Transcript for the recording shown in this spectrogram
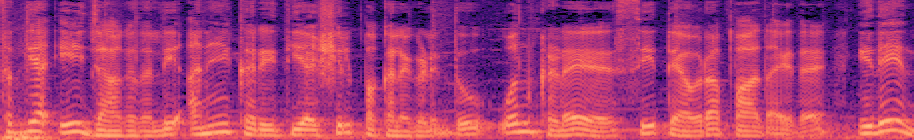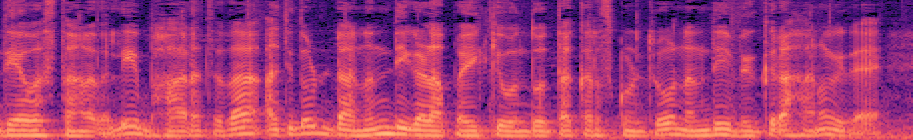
ಸದ್ಯ ಈ ಜಾಗದಲ್ಲಿ ಅನೇಕ ರೀತಿಯ ಶಿಲ್ಪಕಲೆಗಳಿದ್ದು ಒಂದ್ ಕಡೆ ಸೀತೆ ಅವರ ಪಾದ ಇದೆ. ಇದೇ ದೇವಸ್ಥಾನದಲ್ಲಿ ಭಾರತದ ಅತಿದೊಡ್ಡ ನಂದಿಗಳ ಪೈಕಿ ಒಂದು ಅಂತ ಕರೆಸ್ಕೊಂಡಿರೋ ನಂದಿ ವಿಗ್ರಹನೂ ಇದೆ.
